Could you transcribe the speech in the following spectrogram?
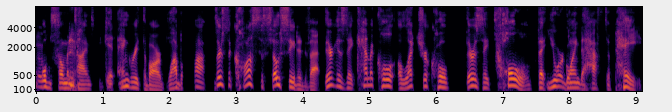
oh. told so many times, you get angry at the bar, blah, blah, blah. There's a cost associated to that. There is a chemical, electrical, there is a toll that you are going to have to pay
